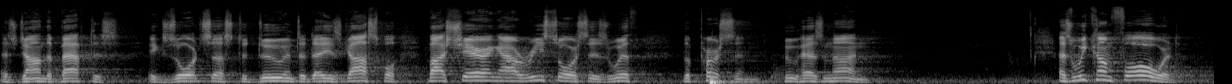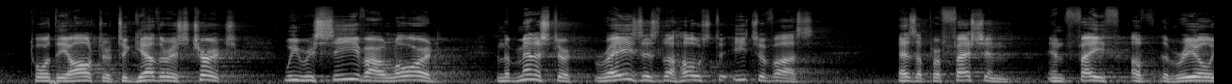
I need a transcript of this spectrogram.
As John the Baptist exhorts us to do in today's gospel by sharing our resources with the person who has none. As we come forward toward the altar together as church, we receive our Lord, and the minister raises the host to each of us as a profession in faith of the real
